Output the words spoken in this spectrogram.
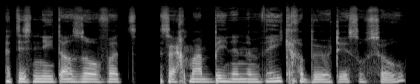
het is niet alsof het zeg maar binnen een week gebeurd is of zo.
